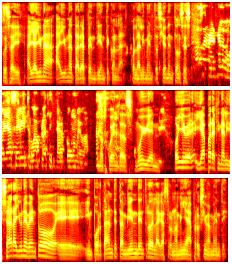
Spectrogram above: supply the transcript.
pues ahí, ahí hay una, hay una tarea pendiente con la, con la alimentación, entonces. Vas a ver que lo voy a hacer y te voy a platicar cómo me va. Nos cuentas, muy bien. Oye, ver, y ya para finalizar, hay un evento eh, importante también dentro de la gastronomía próximamente.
